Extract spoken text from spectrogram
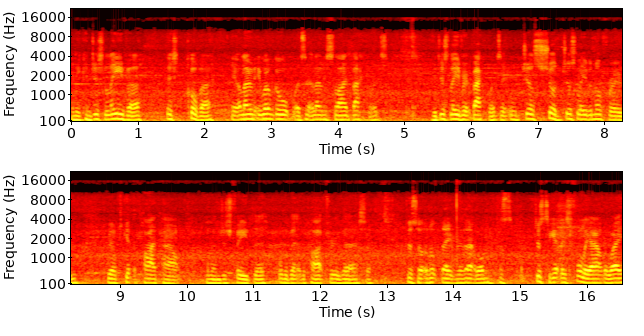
and you can just lever this cover. It'll only it won't go upwards it'll only slide backwards. If you just lever it backwards it will just should just leave enough room to be able to get the pipe out and then just feed the other bit of the pipe through there. So just sort of update with that one because just to get this fully out of the way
